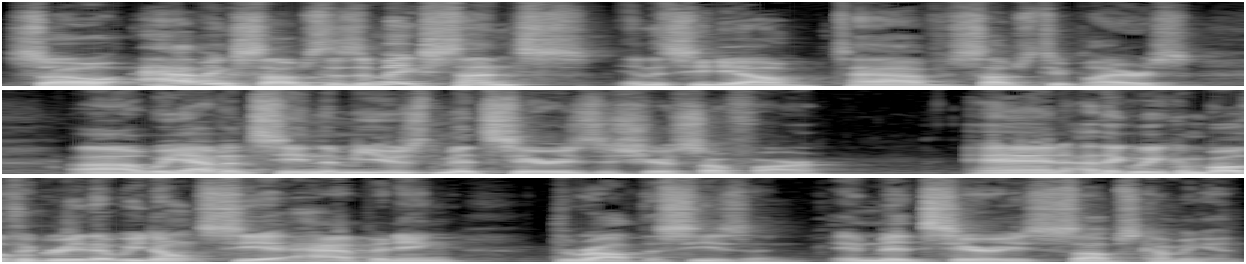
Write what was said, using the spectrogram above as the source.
So having subs does it make sense in the CDL to have substitute players? Uh, we haven't seen them used mid series this year so far. And I think we can both agree that we don't see it happening throughout the season in mid series subs coming in.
